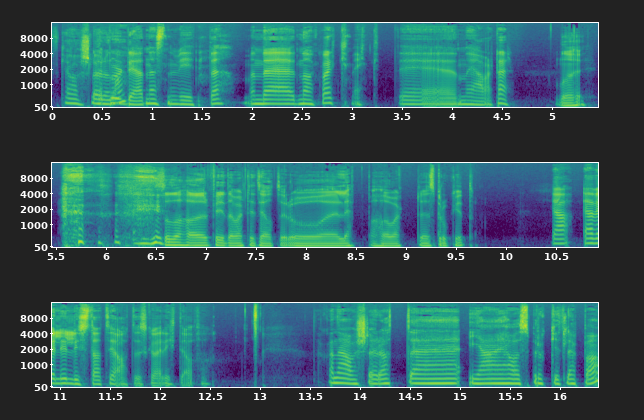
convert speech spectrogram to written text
Skal jeg avsløre det? Det burde jeg nesten vite, men det, den har ikke vært knekt i, når jeg har vært her. Nei. Så da har Frida vært i teater, og leppa har vært eh, sprukket? Ja, jeg har veldig lyst til at teater skal være riktig, iallfall. Da kan jeg avsløre at uh, jeg har sprukket leppa,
